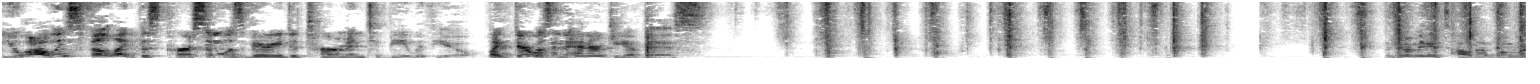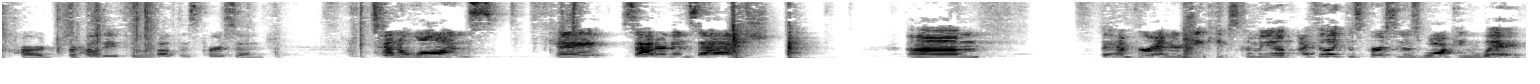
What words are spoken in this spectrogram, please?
you always felt like this person was very determined to be with you. Like there was an energy of this. Do you want me to tell them one more card for how they feel about this person? Ten of Wands, okay? Saturn and Sag. Um, the Emperor energy keeps coming up. I feel like this person is walking away.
